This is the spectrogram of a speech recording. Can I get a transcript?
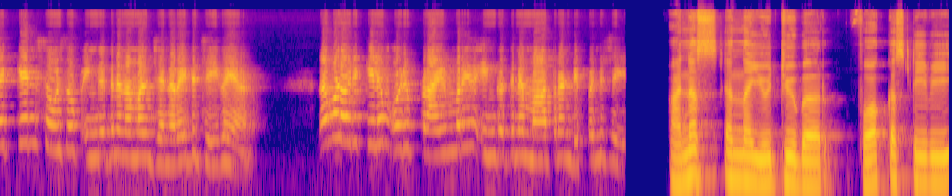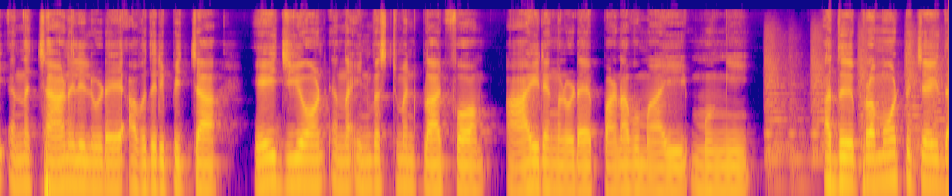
സെക്കൻഡ് സോഴ്സ് ഓഫ് ഇൻകത്തിനെ നമ്മൾ ജനറേറ്റ് ചെയ്യുകയാണ്. നമ്മൾ ഒരിക്കലും ഒരു പ്രൈമറി ഇൻകത്തിനെ മാത്രം ഡിപ്പെൻഡ് ചെയ്യും അനസ് എന്ന യൂട്യൂബർ ഫോക്കസ് ടി വി എന്ന ചാനലിലൂടെ അവതരിപ്പിച്ച ഏജിയോൺ എന്ന ഇൻവെസ്റ്റ്മെന്റ് പ്ലാറ്റ്ഫോം ആയിരങ്ങളുടെ പണവുമായി മുങ്ങി. അത് പ്രൊമോട്ട് ചെയ്ത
